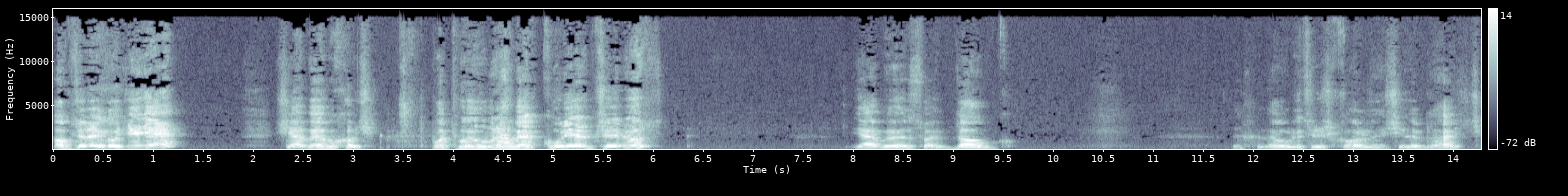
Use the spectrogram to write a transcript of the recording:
o której godzinie chciałbym choć pod twoją bramę kurier przywiózł. Ja byłem w swoim domku. na ulicy Szkolnej 17.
